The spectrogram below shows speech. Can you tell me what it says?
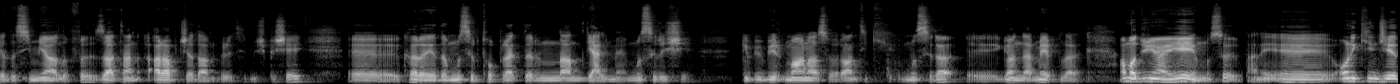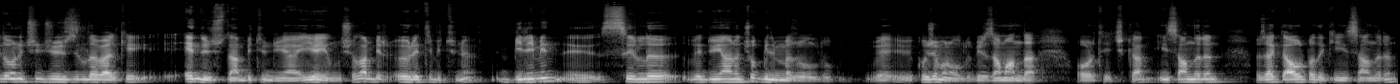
ya da simya lafı zaten Arapçadan üretilmiş bir şey. Ee, Kara ya da Mısır topraklarından gelme, Mısır işi gibi bir manası var. Antik Mısır'a e, gönderme yapılarak. Ama dünyaya yayılması hani e, 12. ya da 13. yüzyılda belki Endülüs'ten bütün dünyaya yayılmış olan bir öğreti bütünü. Bilimin e, sırlı ve dünyanın çok bilinmez olduğu ve e, kocaman olduğu bir zamanda ortaya çıkan insanların özellikle Avrupa'daki insanların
